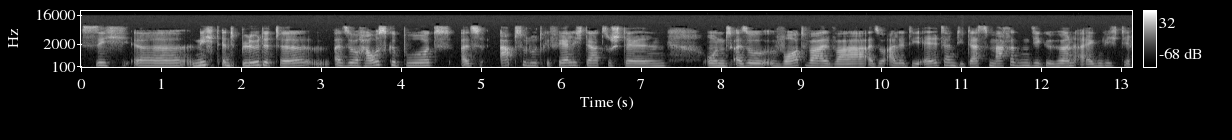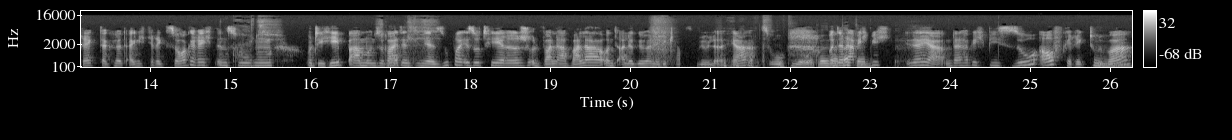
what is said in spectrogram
sich äh, nicht entblödete, also Hausgeburt als absolut gefährlich darzustellen. Und also Wortwahl war, also alle die Eltern, die das machen, die gehören eigentlich direkt, da gehört eigentlich direkt Sorgerecht entzogen. Oh und die Hebammen und so weiter sind ja super esoterisch und Walla Walla und alle gehören in die Klapsmühle. Ja, so. Und dann habe ich mich, ja, ja, und da habe ich mich so aufgeregt drüber mhm.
